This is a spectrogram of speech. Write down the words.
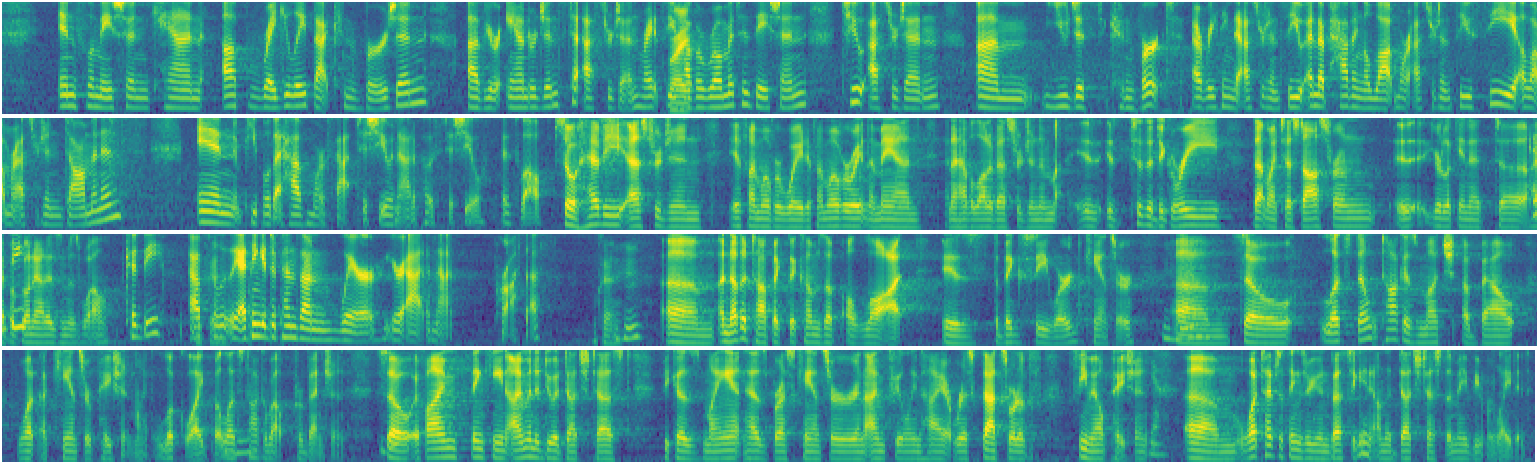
inflammation can upregulate that conversion of your androgens to estrogen, right? So you Right. have aromatization to estrogen. Um, you just convert everything to estrogen. So you end up having a lot more estrogen. So you see a lot more estrogen dominance in people that have more fat tissue and adipose tissue as well. So heavy estrogen, if I'm overweight, if I'm overweight in a man and I have a lot of estrogen, is, is to the degree that my testosterone, uh, you're looking at uh, Could be. hypogonadism as well. Could be. Absolutely. I think it depends on where you're at in that process. Okay. Mm-hmm. Um, another topic that comes up a lot is the big C word, cancer. Mm-hmm. Um, so let's don't talk as much about what a cancer patient might look like, but Mm-hmm. let's talk about prevention. So if I'm thinking I'm going to do a Dutch test because my aunt has breast cancer and I'm feeling high at risk, that sort of female patient, Yeah. um, what types of things are you investigating on the Dutch test that may be related?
